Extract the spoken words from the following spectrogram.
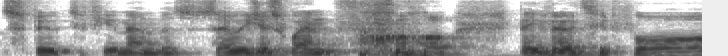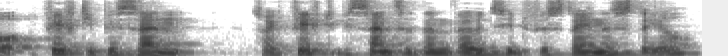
spooked a few members. So we just went for, they voted for 50%, sorry, 50% of them voted for stainless steel,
